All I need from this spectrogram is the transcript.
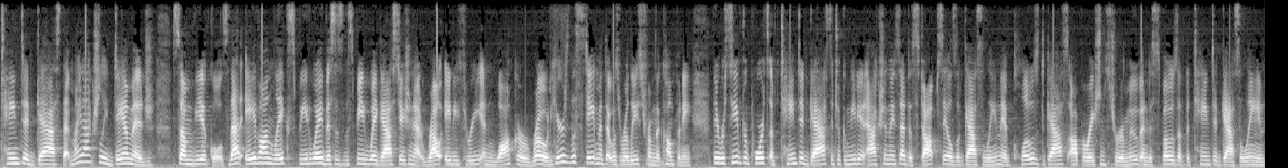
tainted gas that might actually damage some vehicles. That Avon Lake Speedway, this is the Speedway gas station at Route 83 and Walker Road. Here's the statement that was released from the company. They received reports of tainted gas. They took immediate action, they said, to stop sales of gasoline. They have closed gas operations to remove and dispose of the tainted gasoline.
